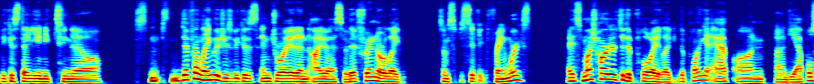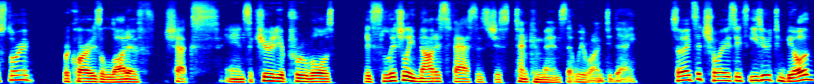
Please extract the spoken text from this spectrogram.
because then you need to know different languages because Android and iOS are different or like some specific frameworks. And it's much harder to deploy. Like deploying an app on uh, the Apple Store requires a lot of checks and security approvals it's literally not as fast as just 10 commands that we run today. So it's a choice. It's easier to build,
